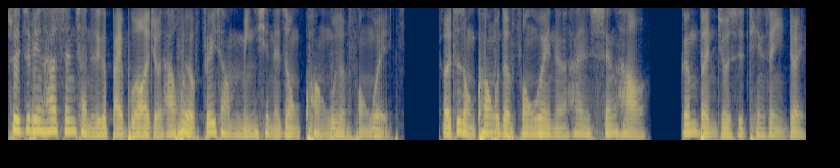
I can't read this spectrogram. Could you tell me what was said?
所以这边它生产的这个白葡萄酒，它会有非常明显的这种矿物的风味，而这种矿物的风味呢，和生蚝根本就是天生一对。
